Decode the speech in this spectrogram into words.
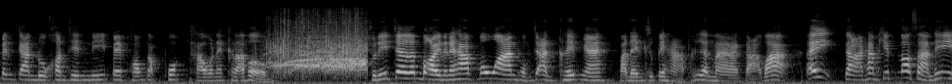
เป็นการดูคอนเทนต์นี้ไปพร้อมกับพวกเขานะครับผม ช่วงนี้เจอกันบ่อยเลยนะครับ เมื่อวานผมจะอัดคลิปไง ประเด็นคือไปหาเพื่อนมากะว่า เอ้ยกะทำคลิปนอกสถานที่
